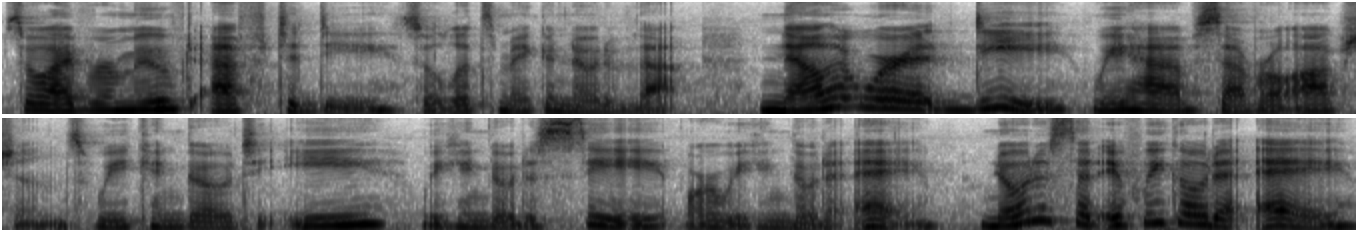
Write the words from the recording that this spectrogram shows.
So I've removed F to D. So let's make a note of that. Now that we're at D, we have several options. We can go to E, we can go to C, or we can go to A. Notice that if we go to A,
